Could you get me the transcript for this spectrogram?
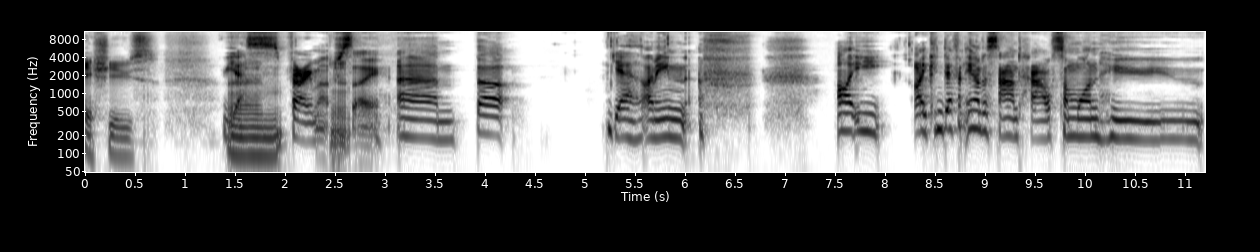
issues. Yes, Um, very much so. Um, but yeah, I mean, I I can definitely understand how someone who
